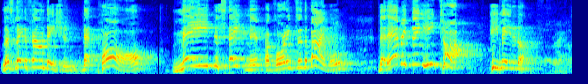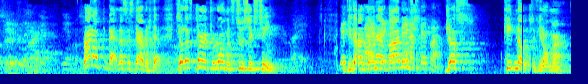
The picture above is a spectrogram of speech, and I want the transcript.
let's lay the foundation that Paul made the statement, according to the Bible, that everything he taught, he made it up. Right off the bat, let's establish that. So let's turn to Romans 2.16. If you guys don't have Bibles, just keep notes if you don't mind.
